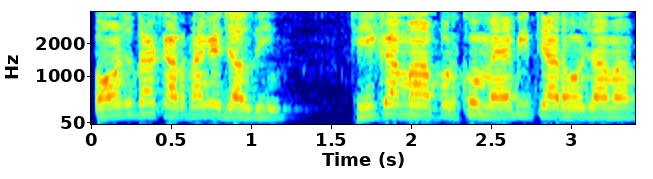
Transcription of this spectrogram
ਪਹੁੰਚਦਾ ਕਰ ਦਾਂਗੇ ਜਲਦੀ। ਠੀਕ ਆ ਮਹਾਂਪੁਰਖੋ, ਮੈਂ ਵੀ ਤਿਆਰ ਹੋ ਜਾਵਾਂ।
